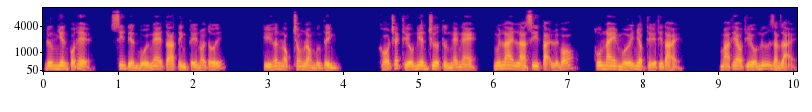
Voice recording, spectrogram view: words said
đương nhiên có thể, xin tiền bối nghe ta tinh tế nói tới. Kỳ hân ngọc trong lòng bừng tỉnh. Khó trách thiếu niên chưa từng nghe nghe, nguyên lai là si tại luyện võ, hôm nay mới nhập thế thiên tài mà theo thiếu nữ giảng giải,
